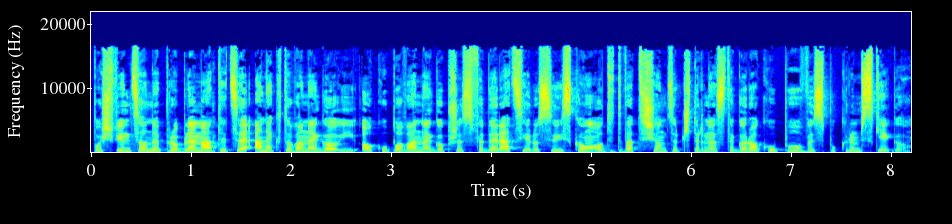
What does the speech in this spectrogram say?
poświęcony problematyce anektowanego i okupowanego przez Federację Rosyjską od 2014 roku Półwyspu Krymskiego.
